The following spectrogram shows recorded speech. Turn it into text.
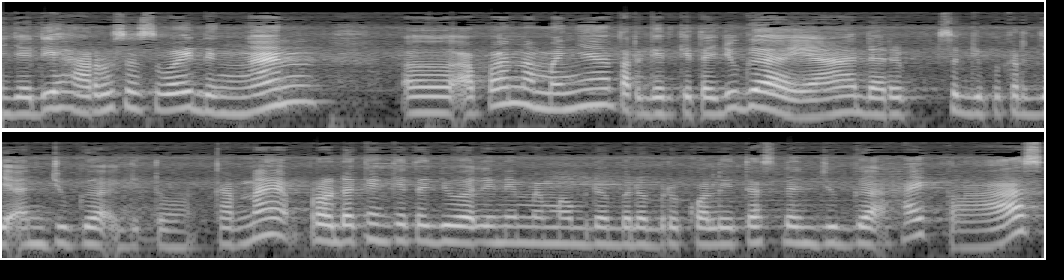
jadi harus sesuai dengan uh, apa namanya target kita juga ya dari segi pekerjaan juga gitu. Karena produk yang kita jual ini memang benar-benar berkualitas dan juga high class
